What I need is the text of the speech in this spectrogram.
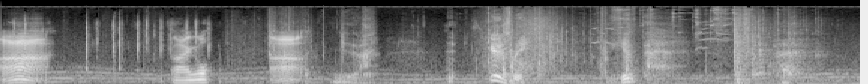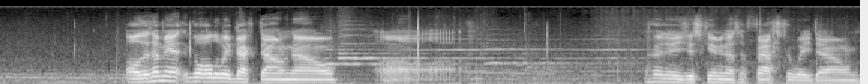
Ah. Angle. Ah. Yeah. Excuse me. Thank you. Oh, does that mean I have to go all the way back down now? Aw. I think he's just giving us a faster way down.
